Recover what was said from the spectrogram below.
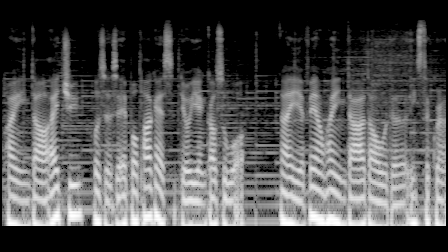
欢迎到 IG 或者是 Apple Podcast 留言告诉我。那也非常欢迎大家到我的 Instagram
